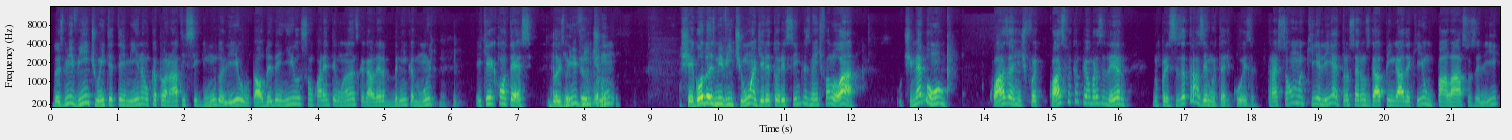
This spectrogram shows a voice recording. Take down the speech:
2020, o Inter termina o campeonato em segundo ali, o tal do Edenilson, 41 anos, que a galera brinca muito. E o que, que acontece? 2021, é Chegou 2021, a diretoria simplesmente falou: ah, o time é bom. Quase a gente foi, quase foi campeão brasileiro. Não precisa trazer muita coisa. Traz só um aqui ali, aí trouxeram uns gatos pingados aqui, um Palácios ali,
